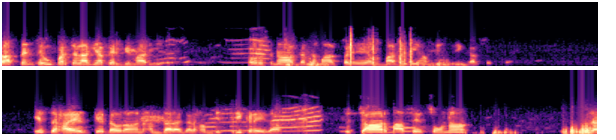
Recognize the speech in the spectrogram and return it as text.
دس دن سے اوپر چلا گیا، پھر بیماری ہے۔ اور اتنا آ کر نماز پڑھے اور مرد بھی ہم بستری کر سکتے ہیں۔ اس حیض کے دوران اندر اگر ہم بستری کرے گا، تو چار ماہ سے سونا یا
